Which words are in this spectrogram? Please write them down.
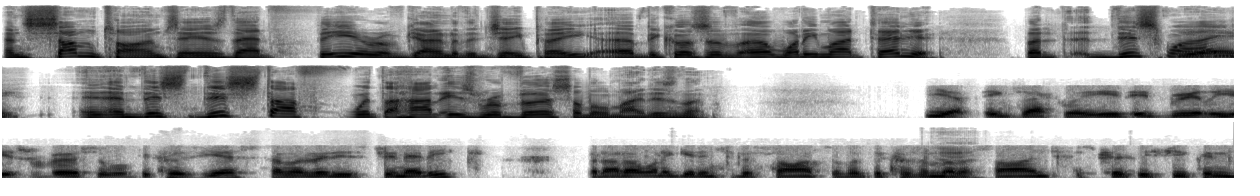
And sometimes there's that fear of going to the GP uh, because of uh, what he might tell you. But this way, and, and this this stuff with the heart is reversible, mate, isn't it? Yeah, exactly. It, it really is reversible because, yes, some of it is genetic, but I don't want to get into the science of it because I'm not a scientist. But if you can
